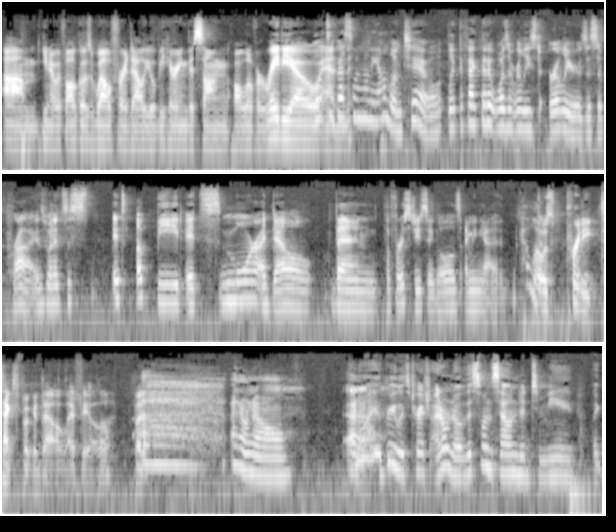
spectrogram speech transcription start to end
um, you know, if all goes well for Adele, you'll be hearing this song all over radio. well, it's and the best song on the album too. Like the fact that it wasn't released earlier is a surprise. When it's just, it's upbeat. It's more Adele than the first two singles. I mean, yeah. Hello is pretty textbook Adele, I feel, but I don't know. I know. I agree with Trish. I don't know. This one sounded to me like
